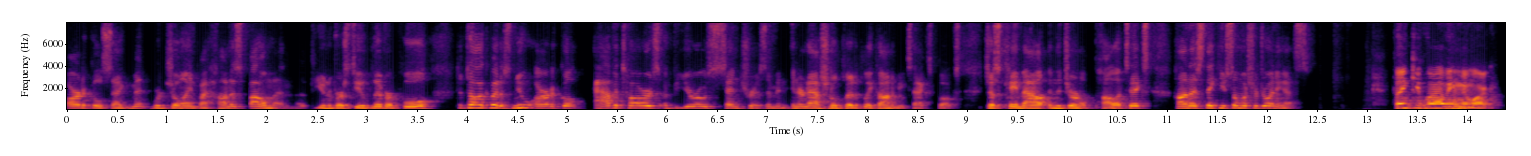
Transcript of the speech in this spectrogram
article segment, we're joined by Hannes Baumann of the University of Liverpool to talk about his new article, Avatars of Eurocentrism in International Political Economy Textbooks. Just came out in the journal Politics. Hannes, thank you so much for joining us. Thank you for having me, Mark.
